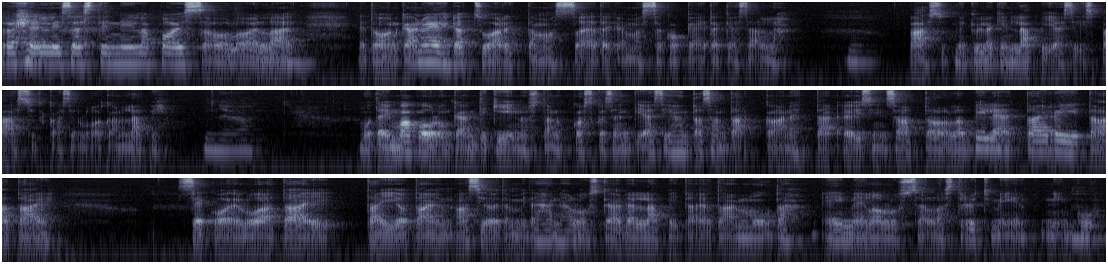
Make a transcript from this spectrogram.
rehellisesti niillä poissaoloilla. Et, et oon käynyt ehdot suorittamassa ja tekemässä kokeita kesällä. Hmm. Päässyt ne kylläkin läpi ja siis päässyt kasiluokan läpi. Mutta ei mua koulunkäynti kiinnostanut, koska sen tiesi ihan tasan tarkkaan, että öisin saattoi olla bileet tai riitaa tai sekoilua tai, tai jotain asioita, mitä hän halusi käydä läpi tai jotain muuta. Ei meillä ollut sellaista rytmiä niin kuin, mm.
